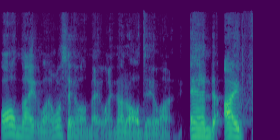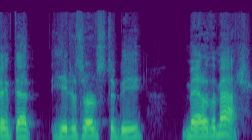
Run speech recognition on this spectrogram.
all night long. We'll say all night long, not all day long. And I think that he deserves to be man of the match.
